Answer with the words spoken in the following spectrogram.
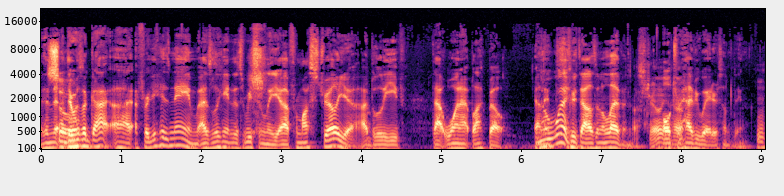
And so, there was a guy, uh, I forget his name. I was looking at this recently uh, from Australia, I believe, that won at black belt. I No way. 2011. Australia, Ultra huh? heavyweight or something. What?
